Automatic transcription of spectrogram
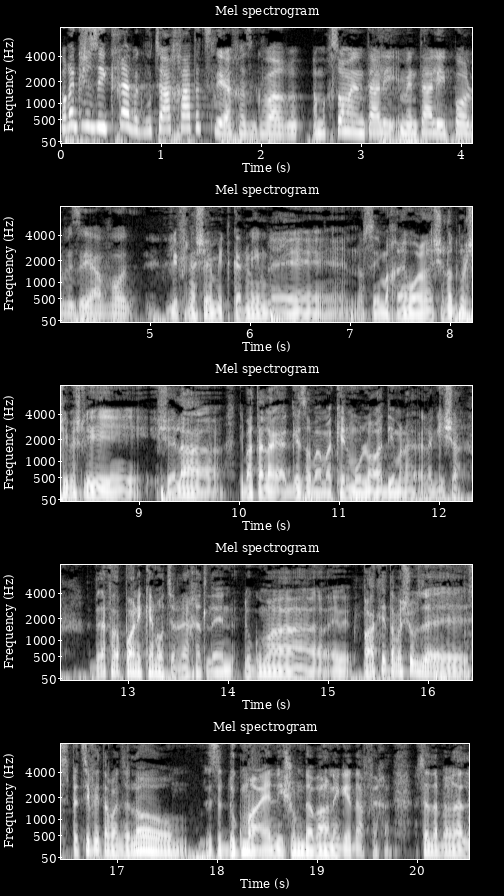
ברגע שזה יקרה וקבוצה אחת תצליח, אז כבר המחסום המנטלי, המנטלי ייפול וזה יעבוד. לפני שהם מתקדמים לנושאים אחרים או לשאלות גולשים, יש לי שאלה, דיברת על הגזר והמקל מול אוהדים, על הגישה. דווקא פה אני כן רוצה ללכת לדוגמה אה, פרקטית, אבל שוב, זה ספציפית, אבל זה לא, זה דוגמה, אין לי שום דבר נגד אף אחד. אני רוצה לדבר על,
